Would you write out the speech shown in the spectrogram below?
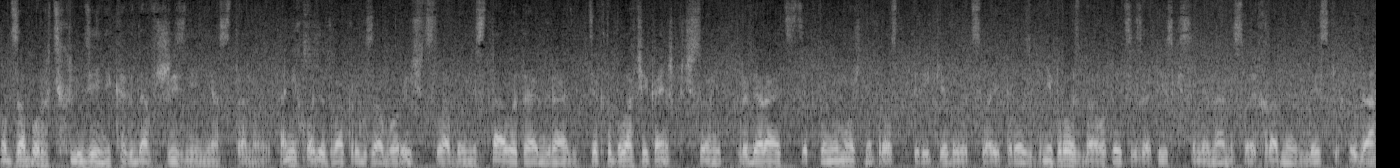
Вот забор этих людей никогда в жизни не остановит. Они ходят вокруг вокруг забора, ищут слабые места в этой ограде. Те, кто половчей, конечно, к часовне пробирается, те, кто не может, ну просто перекидывает свои просьбы. Не просьбы, а вот эти записки с именами своих родных, близких туда,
